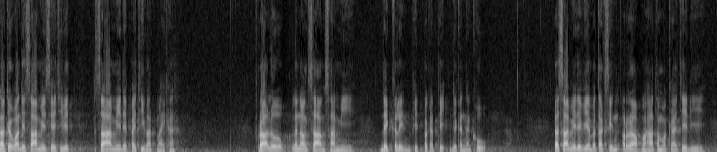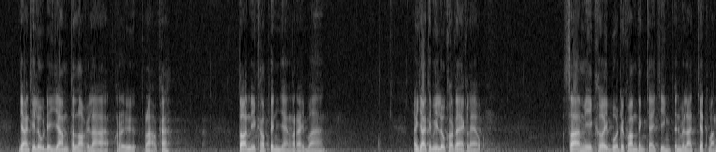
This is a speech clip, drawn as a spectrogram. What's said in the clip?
นับจากวันที่สามีเสียชีวิต สามีได้ไปที่วัดไหมคะ เพราะลูกและน้องสาวของสามีได้กลิ่นผิดปกติด้วยกันทั้งคู่ และสามีได้เวียนประทักษิณรอบมหาธรรมกายเจดีย์อย่างที่ลูกได้ย้ำตลอดเวลาหรือเปล่าคะ ตอนนี้เขาเป็นอย่างไรบ้าง หลังจากที่มีลูกคนแรกแล้ว สามีเคยบวชดด้วยความตั้งใจจริง เป็นเวลาเจ็ดวัน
